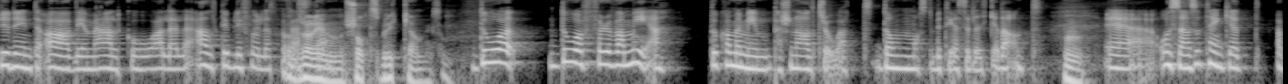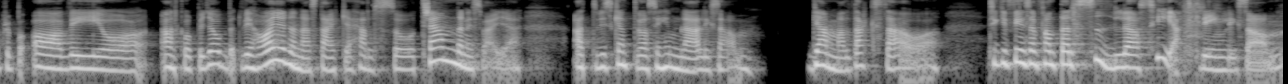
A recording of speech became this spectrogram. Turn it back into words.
bjuder in till AV med alkohol eller alltid blir fullast på festen. Drar in shotsbrickan liksom. Då, då för att vara med, då kommer min personal tro att de måste bete sig likadant. Mm. Eh, och sen så tänker jag att apropå AV och alkohol på jobbet, vi har ju den här starka hälsotrenden i Sverige. Att vi ska inte vara så himla liksom, gammaldagsa och tycker det finns en fantasilöshet kring liksom,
